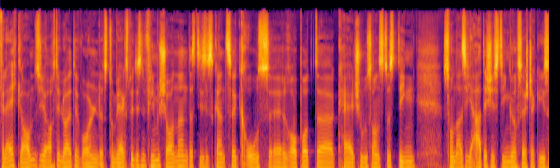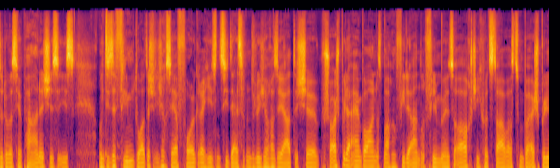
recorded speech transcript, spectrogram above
Vielleicht glauben sie auch, die Leute wollen das. Du merkst bei diesem Film schon an, dass dieses ganze große Roboter, Kaiju, sonst das Ding, so ein asiatisches Ding auch sehr stark ist oder was japanisches ist. Und dieser Film dort natürlich auch sehr erfolgreich ist und sie deshalb natürlich auch asiatische Schauspieler einbauen. Das machen viele andere Filme jetzt auch, Stichwort Star Wars zum Beispiel.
